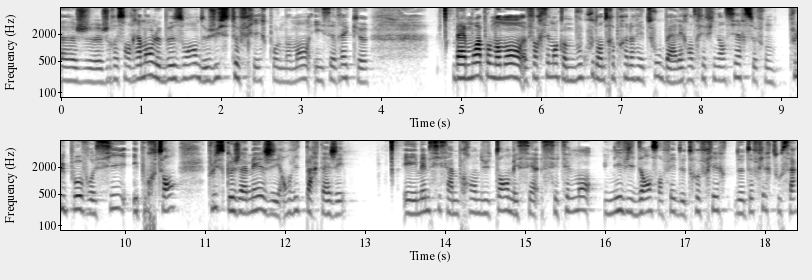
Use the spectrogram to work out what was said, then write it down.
Euh, je, je, ressens vraiment le besoin de juste t'offrir pour le moment. Et c'est vrai que ben moi, pour le moment, forcément, comme beaucoup d'entrepreneurs et tout, ben les rentrées financières se font plus pauvres aussi. Et pourtant, plus que jamais, j'ai envie de partager. Et même si ça me prend du temps, mais c'est tellement une évidence en fait de t'offrir, tout ça,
